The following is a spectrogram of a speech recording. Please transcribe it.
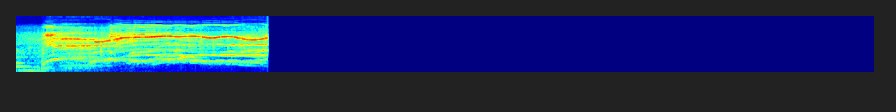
Yeah!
